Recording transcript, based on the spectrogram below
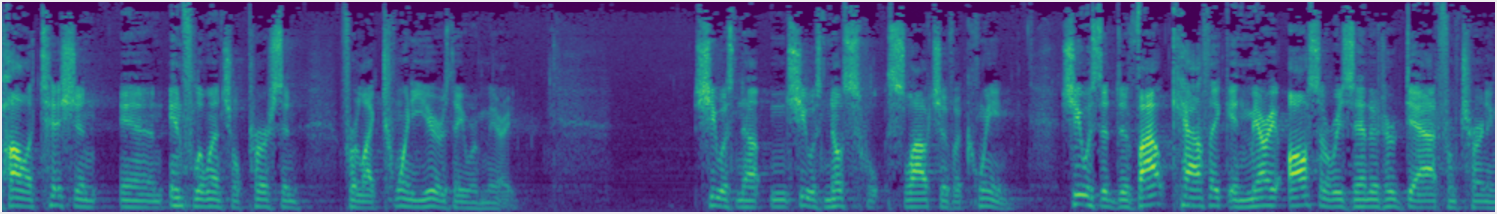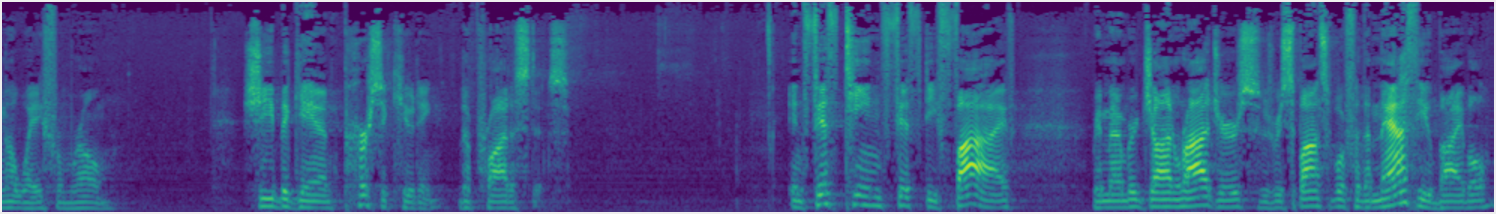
politician and influential person for like 20 years they were married. She was, not, she was no slouch of a queen. She was a devout Catholic, and Mary also resented her dad from turning away from Rome. She began persecuting the Protestants. In 1555, Remember, John Rogers, who's responsible for the Matthew Bible,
